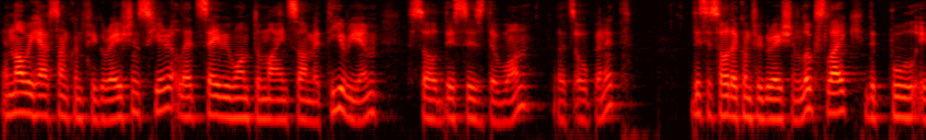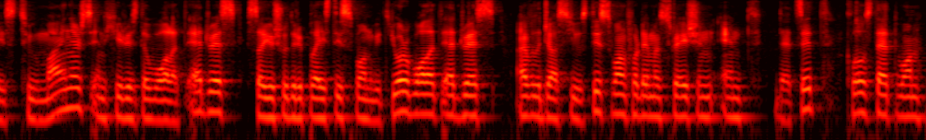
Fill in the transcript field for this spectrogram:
And now we have some configurations here. Let's say we want to mine some Ethereum. So this is the one. Let's open it. This is how the configuration looks like. The pool is 2Miners and here is the wallet address. So you should replace this one with your wallet address. I will just use this one for demonstration and that's it. Close that one,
